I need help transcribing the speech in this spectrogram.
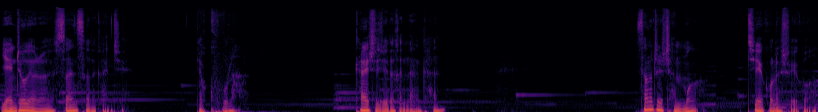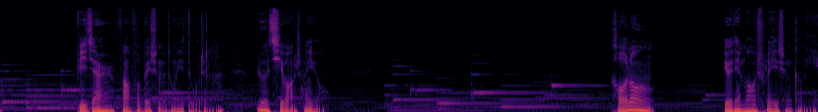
眼周有了酸涩的感觉，要哭了。开始觉得很难堪。桑稚沉默，接过了水果，鼻尖儿仿佛被什么东西堵着了，热气往上涌，喉咙有点冒出了一声哽咽。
